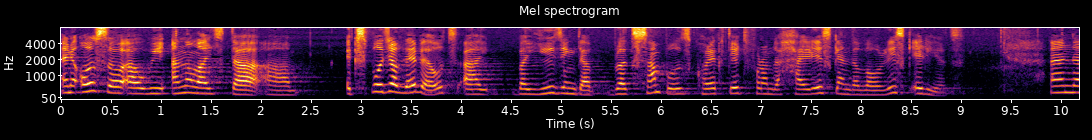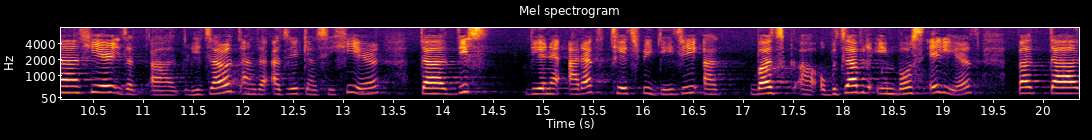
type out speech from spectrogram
And also, uh, we analyzed the um, exposure levels uh, by using the blood samples collected from the high risk and the low risk areas. And uh, here is a result, and as you can see here, the, this DNA adduct THPDG uh, was uh, observed in both areas, but uh,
